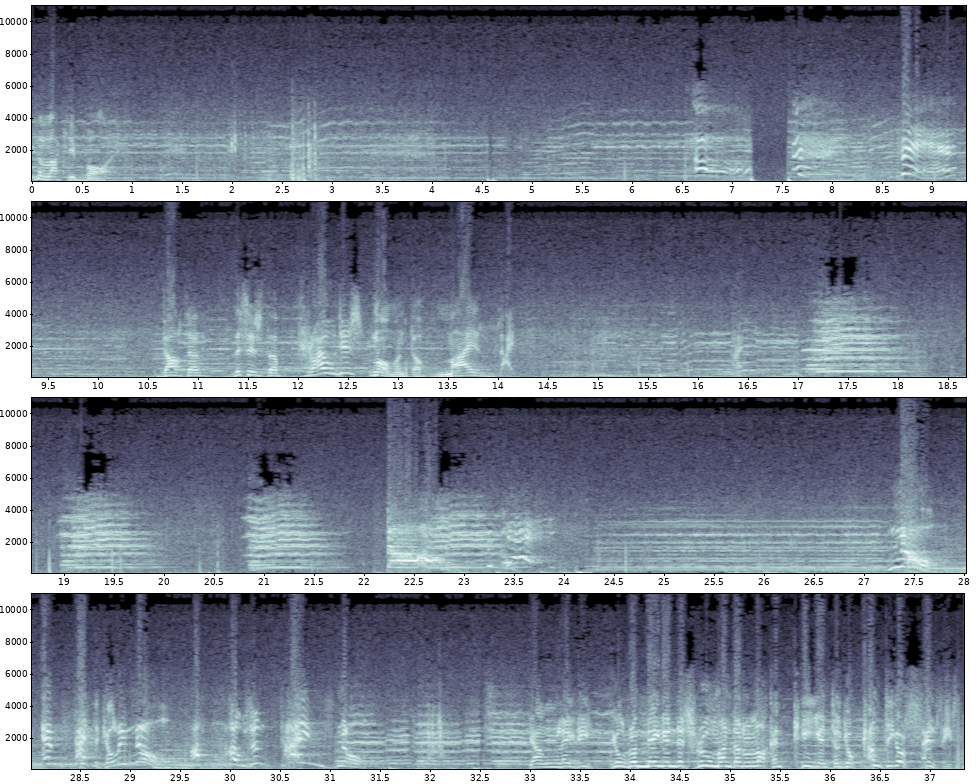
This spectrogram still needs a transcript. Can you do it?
He's the lucky boy. Oh. Daughter, this is the proudest moment of my life. No! A thousand times no! Young lady, you'll remain in this room under lock and key until you come to your senses.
